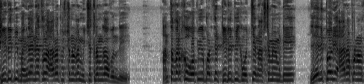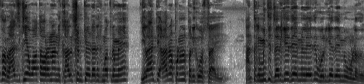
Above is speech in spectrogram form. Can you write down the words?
టీడీపీ మహిళా నేతలు ఆరోపిస్తుండడం విచిత్రంగా ఉంది. అంతవరకు ఓపిక పడితే టీడీపీకి వచ్చే నష్టం ఏమిటి లేనిపోని ఆరోపణలతో రాజకీయ వాతావరణాన్ని కాలుష్యం చేయడానికి మాత్రమే ఇలాంటి ఆరోపణలు పనికి వస్తాయి అంతకు మించి జరిగేదేమీ లేదు ఒరిగేదేమీ ఉండదు.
